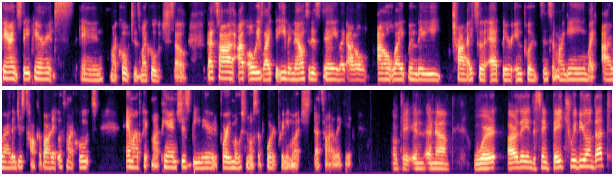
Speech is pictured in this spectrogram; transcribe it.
Parents stay parents, and my coach is my coach. So that's how I've always liked it. Even now to this day, like I don't I don't like when they try to add their inputs into my game. Like I rather just talk about it with my coach and my my parents just be there for emotional support pretty much. That's how I like it. Okay. And and um where are they in the same page with you on that?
